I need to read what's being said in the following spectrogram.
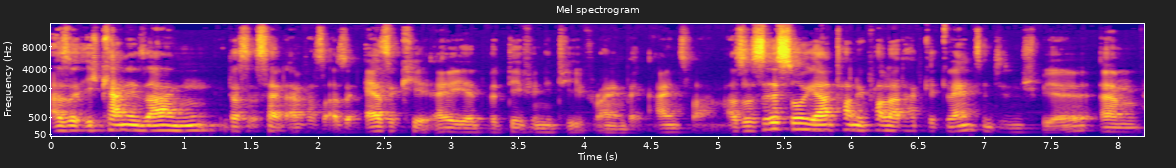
also ich kann dir sagen, das ist halt einfach so. Also Ezekiel Elliott wird definitiv Running Back 1 waren. Also es ist so, ja, Tony Pollard hat geglänzt in diesem Spiel. Ähm,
